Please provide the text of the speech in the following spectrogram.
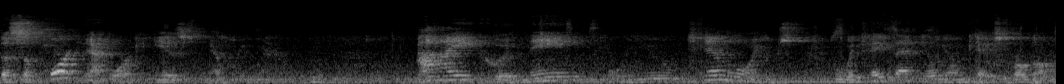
The support network is everywhere. I could name for you 10 lawyers who would take that Neil Young case pro bono.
